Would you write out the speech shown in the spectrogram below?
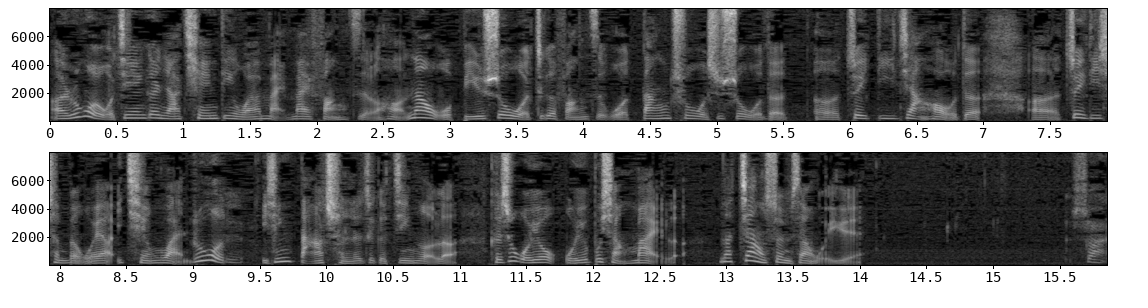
呃，如果我今天跟人家签订我要买卖房子了哈，那我比如说我这个房子，我当初我是说我的呃最低价哈，我的呃最低成本我要一千万，如果已经达成了这个金额了，可是我又我又不想卖了，那这样算不算违约？算，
